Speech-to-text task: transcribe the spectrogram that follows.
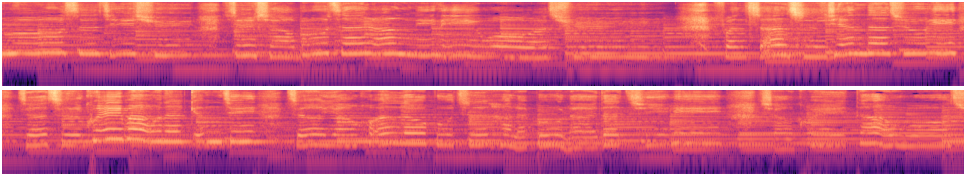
故事继续，至少不再让你离我而去。分散时间的注意，这次会抱得更紧，这样挽留不知还来不来想回到过去，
